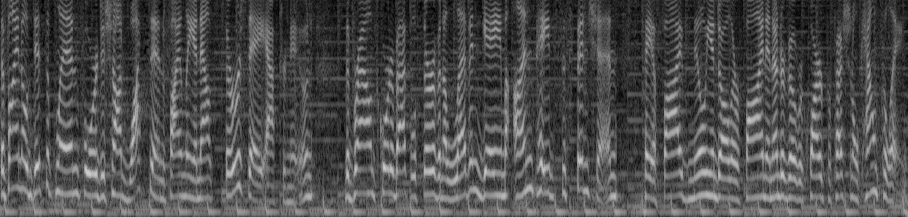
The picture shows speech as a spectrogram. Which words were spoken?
The final discipline for Deshaun Watson finally announced Thursday afternoon. The Browns quarterback will serve an 11 game unpaid suspension, pay a $5 million fine, and undergo required professional counseling.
